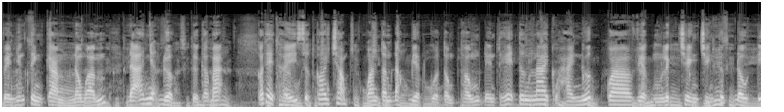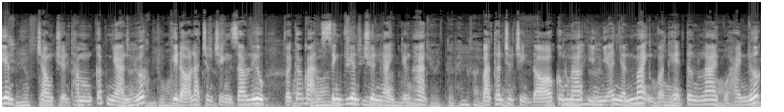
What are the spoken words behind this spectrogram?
về những tình cảm nồng ấm đã nhận được từ các bạn. Có thể thấy sự coi trọng, quan tâm đặc biệt của Tổng thống đến thế hệ tương lai của hai nước qua việc lịch trình chính thức đầu tiên trong chuyến thăm cấp nhà nước, khi đó là chương trình giao lưu với các bạn sinh viên chuyên ngành tiếng Hàn. Bản thân chương trình đó cũng mang ý nghĩa nhấn mạnh vào thế hệ tương lai của hai nước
